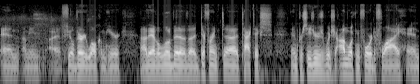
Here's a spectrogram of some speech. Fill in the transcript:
and I mean, I feel very welcome here. Uh, they have a little bit of a different uh, tactics and procedures, which I'm looking forward to fly and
